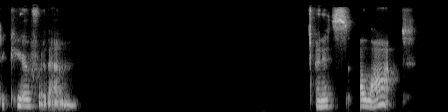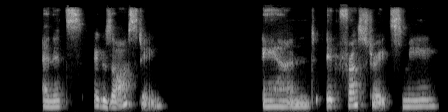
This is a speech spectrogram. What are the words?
to care for them. And it's a lot and it's exhausting. And it frustrates me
